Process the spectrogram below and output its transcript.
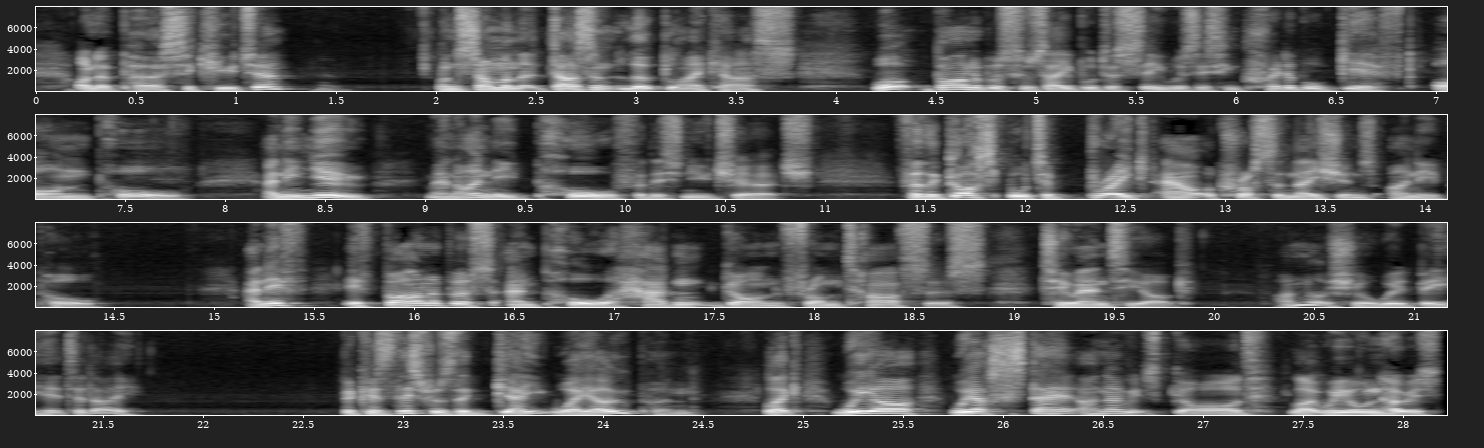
on a persecutor, on someone that doesn't look like us, what Barnabas was able to see was this incredible gift on Paul. And he knew, man, I need Paul for this new church. For the gospel to break out across the nations, I need Paul. And if, if Barnabas and Paul hadn't gone from Tarsus to Antioch, I'm not sure we'd be here today. Because this was the gateway open. Like we are, we are I know it's God, like we all know it's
